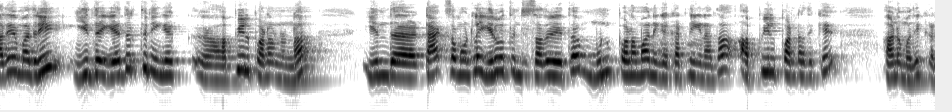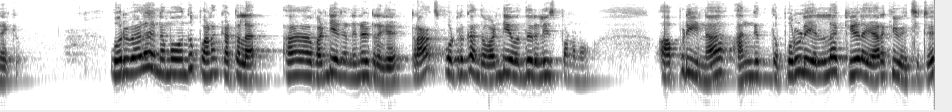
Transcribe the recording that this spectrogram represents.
அதே மாதிரி இதை எதிர்த்து நீங்கள் அப்பீல் பண்ணணுன்னா இந்த டேக்ஸ் அமௌண்ட்டில் இருபத்தஞ்சி சதவீதத்தை முன் பணமாக நீங்கள் கட்டினீங்கன்னா தான் அப்பீல் பண்ணுறதுக்கு அனுமதி கிடைக்கும். ஒருவேளை நம்ம வந்து பணம் கட்டலை வண்டி அங்கே நின்றுட்டுருக்கு டிரான்ஸ்போர்ட்டருக்கு அந்த வண்டியை வந்து ரிலீஸ் பண்ணணும். அப்படின்னா அங்கே இந்த பொருளை எல்லாம் கீழே இறக்கி வச்சுட்டு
